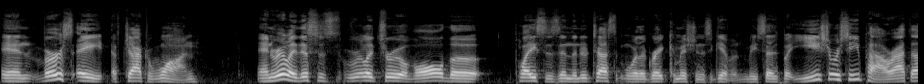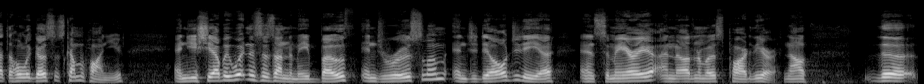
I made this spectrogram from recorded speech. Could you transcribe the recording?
In verse eight of chapter one, and really, this is really true of all the places in the New Testament where the Great Commission is given. He says, But ye shall receive power after that the Holy Ghost has come upon you, and ye shall be witnesses unto me both in Jerusalem and Judea, Judea and Samaria and the uttermost part of the earth. Now, the,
